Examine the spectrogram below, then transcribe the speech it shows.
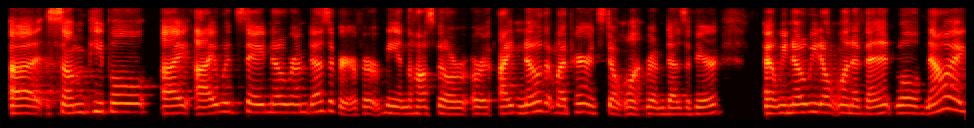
Uh, some people, I I would say no remdesivir for me in the hospital, or, or I know that my parents don't want remdesivir. And we know we don't want to vent. Well, now I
